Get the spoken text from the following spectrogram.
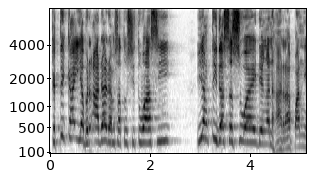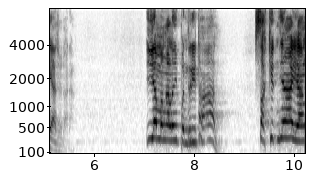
Ketika ia berada dalam satu situasi yang tidak sesuai dengan harapannya, saudara. Ia mengalami penderitaan. Sakitnya yang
